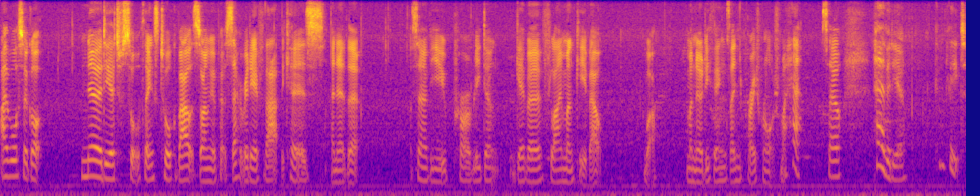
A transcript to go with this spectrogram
I've also got nerdier sort of things to talk about, so I'm going to put a separate video for that because I know that some of you probably don't give a flying monkey about, well, my nerdy things, and you probably want to watch my hair. So, hair video, complete.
